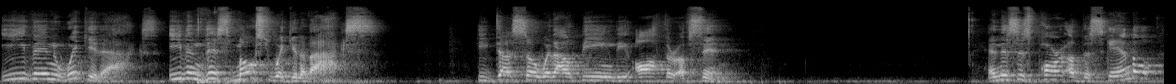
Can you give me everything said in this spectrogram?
even wicked acts, even this most wicked of acts. He does so without being the author of sin. And this is part of the scandal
